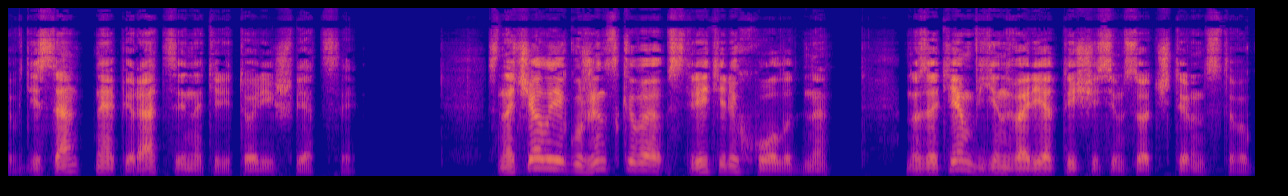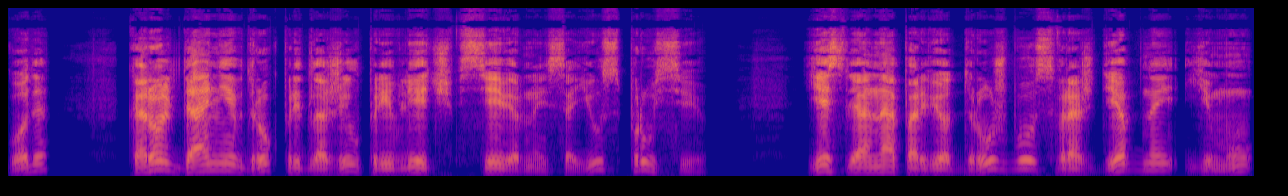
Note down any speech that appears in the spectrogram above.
в десантной операции на территории Швеции. Сначала Ягужинского встретили холодно, но затем в январе 1714 года король Дании вдруг предложил привлечь в Северный Союз Пруссию, если она порвет дружбу с враждебной ему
